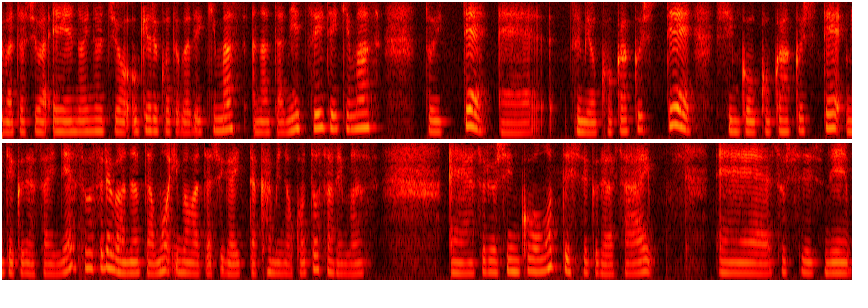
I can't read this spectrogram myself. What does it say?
私は永遠の命を受けることができます。あなたについていきます。と言って、えー、罪を告白して信仰を告白してみてくださいね。そうすればあなたも今私が言った神のことされます、えー、それを信仰を持ってしてください、えー、そしてですね、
